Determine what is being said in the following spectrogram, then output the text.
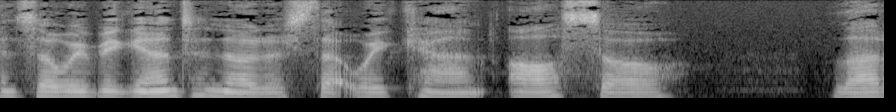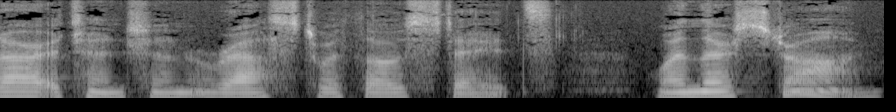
And so we began to notice that we can also let our attention rest with those states when they're strong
